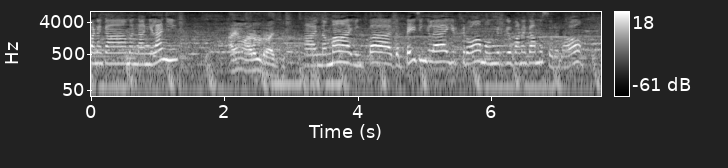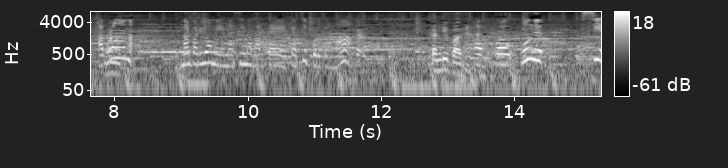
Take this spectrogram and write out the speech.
வணக்கம். நான் நிலானி. ஐ எம் அருள்ராஜ் நம்ம இப்ப இந்த பெய்ஜிங்ல இருக்கிறோம். உங்களுக்கு வணக்கம் சொல்லலாம். அப்புறம் மறுபடியும் என்ன சீன வார்த்தை கற்று கொடுக்கலாமா? கண்டிப்பாக. உங்க சிய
